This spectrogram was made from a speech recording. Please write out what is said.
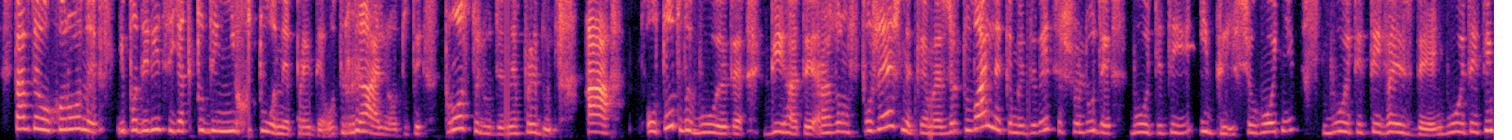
ставте охорони і подивіться, як туди ніхто не прийде. От реально туди просто люди не прийдуть. А Отут ви будете бігати разом з пожежниками, з рятувальниками, дивитися, що люди будуть йти іти сьогодні, будуть йти весь день, будуть йти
